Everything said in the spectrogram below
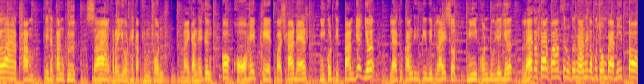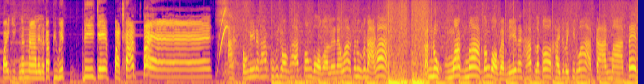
กล้าทำที่สำคัญคือสร้างประโยชน์ให้กับชุมชน รายการไทยทึ่งก็ขอให้เพจประชาแดนซ์มีคนติดตามเยอะๆ และทุกครั้งที่พี่วิทย์ไลฟ์สด มีคนดูเยอะๆ และก็สร้างความสนุกสนานให้กับผู้ชมแบบนี้ต่อไปอีกนานๆเลยนะครับพี่วิทย์ดีเจประชาแตกอะตรงนี้นะครับคุณผู้ชมครับต้องบอกก่อนเลยนะว่าสนุกสนานมากสนุกมากๆต้องบอกแบบนี้นะครับ แล้วก็ใครจะไปคิดว่าการมาเต้น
